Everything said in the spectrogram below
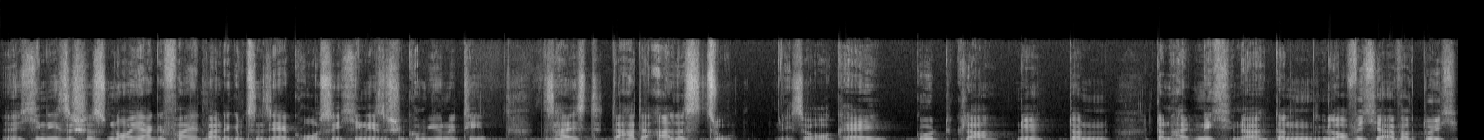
äh, chinesisches Neujahr gefeiert, weil da gibt's eine sehr große chinesische Community. Das heißt, da hatte alles zu. Ich so, okay, gut, klar, nö, dann, dann halt nicht, ne? Dann laufe ich hier einfach durch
